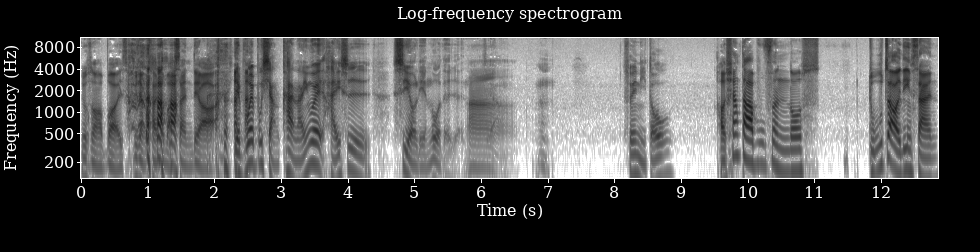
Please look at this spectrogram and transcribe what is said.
有什么不好意思？不想看就把它删掉啊。也不会不想看啊，因为还是是有联络的人啊。嗯所以你都好像大部分都是独照一定删，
